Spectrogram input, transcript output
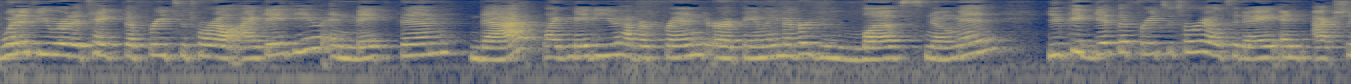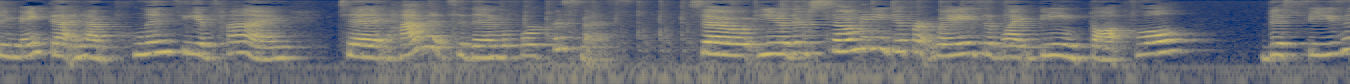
what if you were to take the free tutorial I gave you and make them that? Like maybe you have a friend or a family member who loves snowmen you could get the free tutorial today and actually make that and have plenty of time to have it to them before Christmas. So, you know, there's so many different ways of like being thoughtful this season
